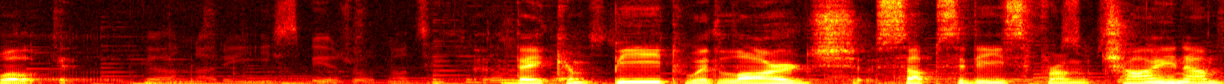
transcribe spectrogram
well, they compete with large subsidies from China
